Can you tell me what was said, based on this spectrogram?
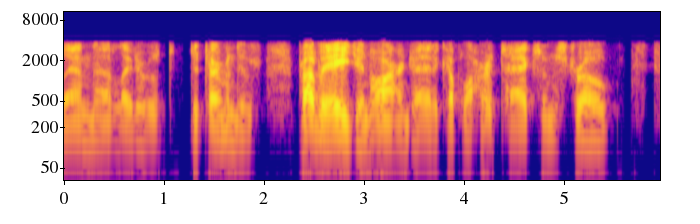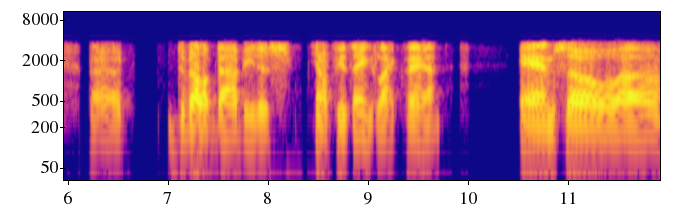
and uh, later was determined it was probably Agent Orange. I had a couple of heart attacks and a stroke, uh, developed diabetes, you know, a few things like that. And so uh,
